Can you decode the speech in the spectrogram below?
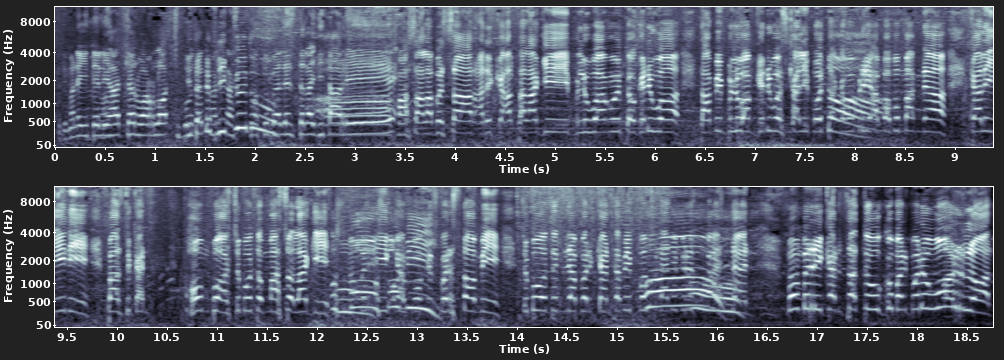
di mana kita lihatkan Warlord cuba tak ada flicker tu. balance telah ditarik Ah, masalah besar ada ke atas lagi peluang untuk kedua tapi peluang kedua sekalipun tak akan Oh. memberi apa-apa makna. Kali ini pasukan Homeboys cuba untuk masuk lagi Oh, memberikan Stormy. fokus kepada Stormy cuba untuk didapatkan tapi penggunaan Oh. Preston memberikan satu hukuman kepada Warlord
